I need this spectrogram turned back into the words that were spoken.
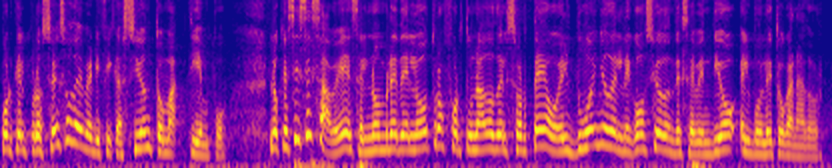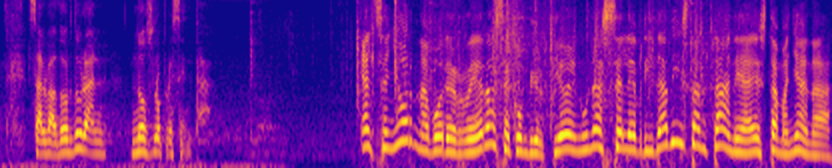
porque el proceso de verificación toma tiempo. Lo que sí se sabe es el nombre del otro afortunado del sorteo, el dueño del negocio donde se vendió el boleto ganador. Salvador Durán nos lo presenta. El señor Nabor Herrera se convirtió en una celebridad instantánea esta mañana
